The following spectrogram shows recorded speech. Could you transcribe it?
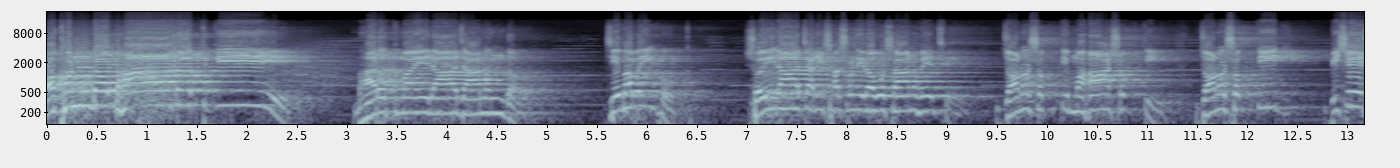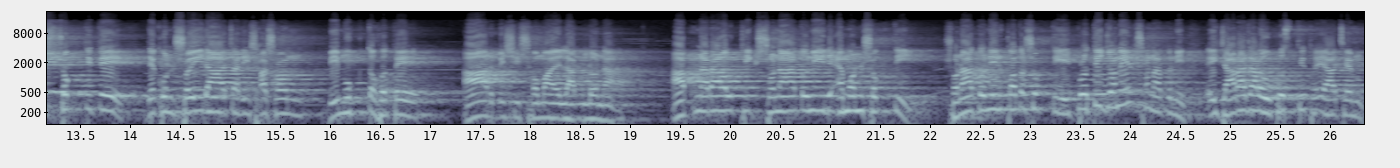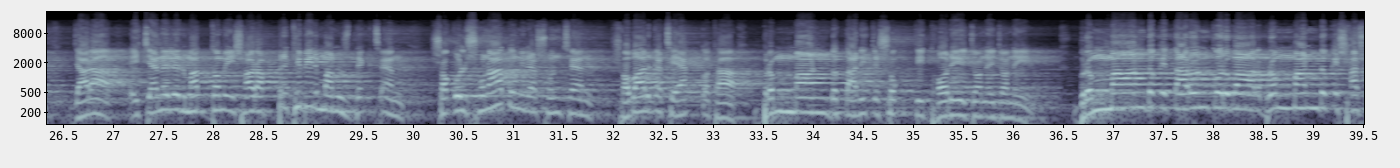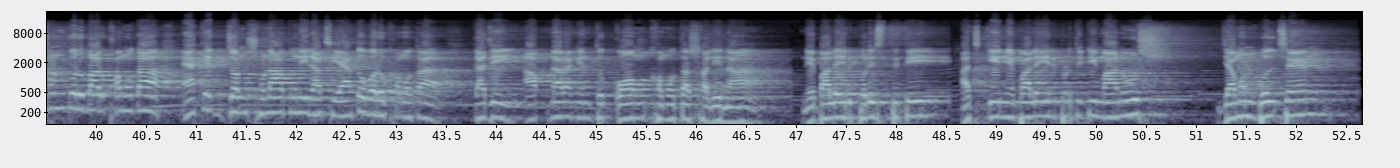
অখণ্ড ভারত কি? ভারত মায়ের আজ আনন্দ। যেভাবেই হোক, স্বৈরাচারী শাসনের অবসান হয়েছে। জনশক্তি, মহাশক্তি, জনশক্তির বিশেষ শক্তিতে দেখুন স্বৈরাচারী শাসন বিমুক্ত হতে আর বেশি সময় লাগল না। আপনারাও ঠিক সনাতনীর এমন শক্তি, সনাতনীর কত শক্তি, এই প্রতিজনের সনাতনী, এই যারা যারা উপস্থিত হয়ে আছেন, যারা এই চ্যানেলের মাধ্যমে সারা পৃথিবীর মানুষ দেখছেন, সকল সনাতনীরা শুনছেন, সবার কাছে এক কথা, ব্রহ্মাণ্ড তারিতে শক্তি ধরে জনে জনে। ব্রহ্মাণ্ডকে তারণ করবার, ব্রহ্মাণ্ডকে শাসন করবার ক্ষমতা এক একজন সনাতনীর আছে, এত বড় ক্ষমতা। কাজেই আপনারা কিন্তু কম ক্ষমতাশালী না। নেপালের পরিস্থিতি, আজকে নেপালের প্রতিটি মানুষ যেমন বলছেন,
